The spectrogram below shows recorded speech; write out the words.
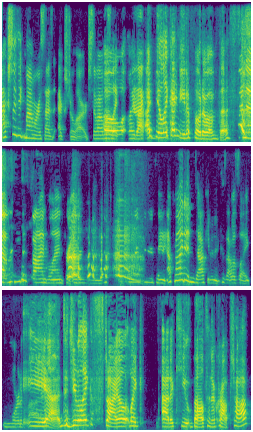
I actually think mine were a size extra large. So I was oh, like, Oh my god. I feel like I need a photo of this. I know. I need to find one for everyone. entertaining. I probably didn't document it because I was like mortified. Yeah. Did you like style like add a cute belt and a crop top?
